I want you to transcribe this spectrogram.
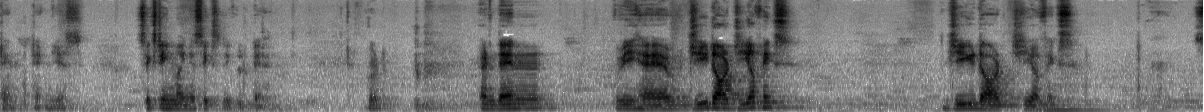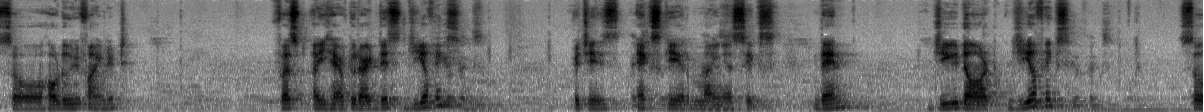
10, 10, yes. 16 minus 6 is equal to 10. Good. And then we have g dot g of x. g dot g of x. So how do we find it? First, I have to write this g of x. which is X square minus minus 6 then g dot g of x G of x so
